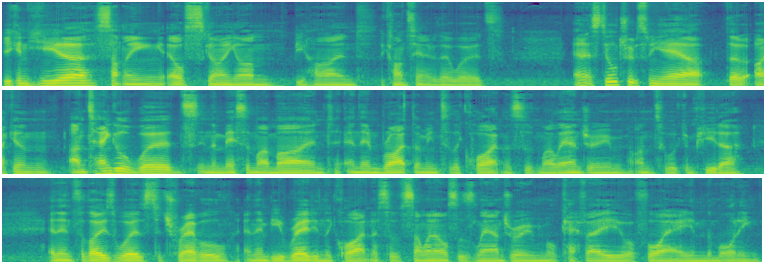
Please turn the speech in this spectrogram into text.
You can hear something else going on behind the content of their words. And it still trips me out that I can untangle words in the mess of my mind and then write them into the quietness of my lounge room onto a computer and then for those words to travel and then be read in the quietness of someone else's lounge room or cafe or 4 a.m. in the morning,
